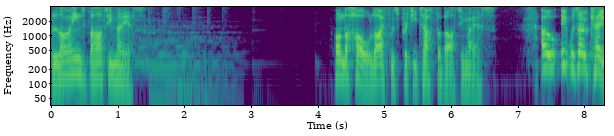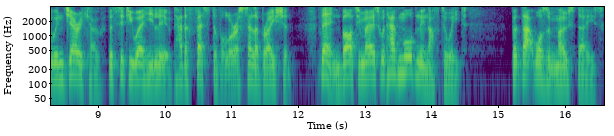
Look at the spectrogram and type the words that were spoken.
Blind Bartimaeus. On the whole, life was pretty tough for Bartimaeus. Oh, it was okay when Jericho, the city where he lived, had a festival or a celebration. Then Bartimaeus would have more than enough to eat. But that wasn't most days.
